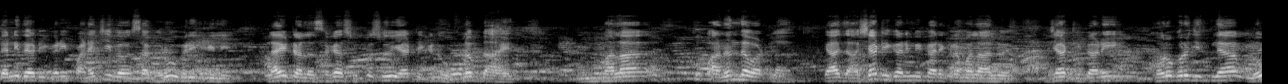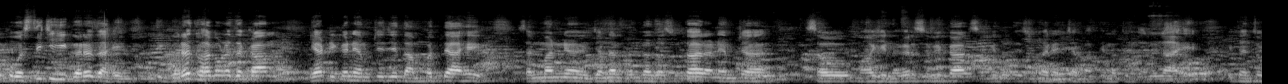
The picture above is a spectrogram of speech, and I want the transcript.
त्यांनी त्या ठिकाणी पाण्याची व्यवस्था घरोघरी केली. लाइट आलं सगळ्या सुखसोयी या ठिकाणी उपलब्ध आहेत. मला खूप आनंद वाटला. की आज अशा ठिकाणी मी कार्यक्रमाला आलो आहे ज्या ठिकाणी खरोखरच इथल्या लोकवस्तीची ही गरज आहे ती गरज भागवण्याचं काम या ठिकाणी आमचे जे दाम्पत्य आहे सन्मान्य जनार्दन दादा सुतार आणि आमच्या सौ माजी नगरसेविका संगीता सुधार यांच्या माध्यमातून झालेला आहे. मी त्यांचं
